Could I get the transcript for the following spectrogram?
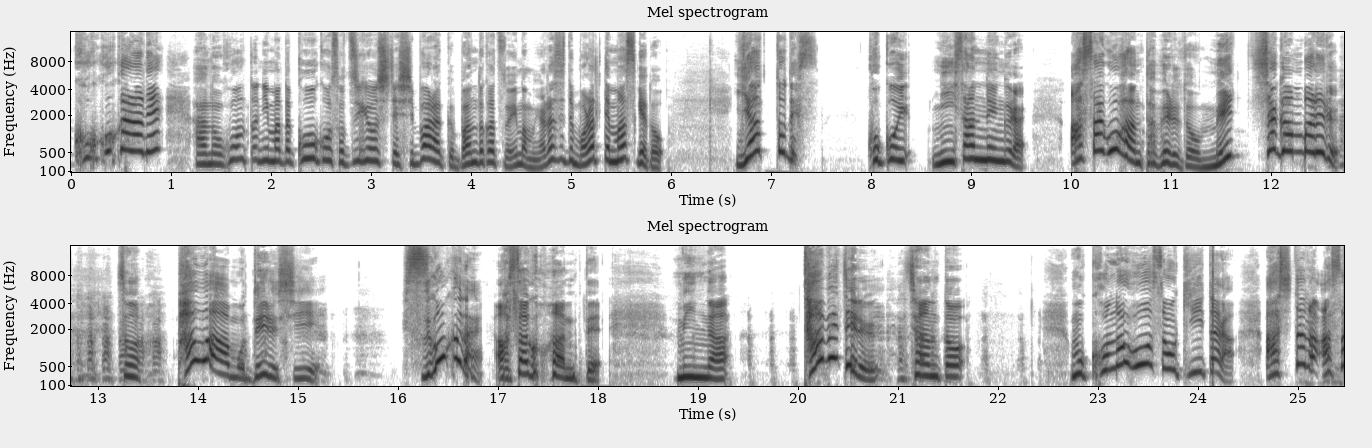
ここからねあの本当にまた高校卒業してしばらくバンド活動今もやらせてもらってますけどやっとです。ここ23年ぐらい朝ごはん食べるとめっちゃ頑張れるそのパワーも出るしすごくない？朝ごはんってみんな食べてる？ちゃんともうこの放送を聞いたら明日の朝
